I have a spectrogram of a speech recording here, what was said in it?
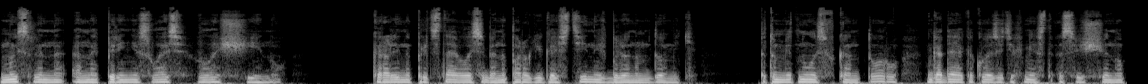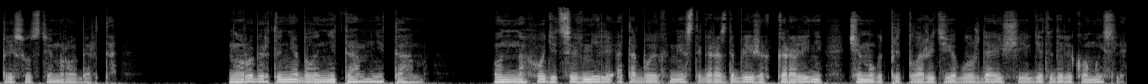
Мысленно она перенеслась в лощину. Каролина представила себя на пороге гостиной в беленом домике, потом метнулась в контору, гадая, какое из этих мест освещено присутствием Роберта. Но Роберта не было ни там, ни там. Он находится в миле от обоих мест и гораздо ближе к Каролине, чем могут предположить ее блуждающие где-то далеко мысли.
